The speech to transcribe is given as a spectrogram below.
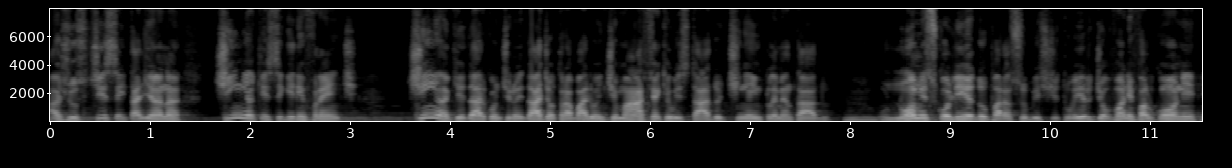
a justiça italiana tinha que seguir em frente. Tinha que dar continuidade ao trabalho antimáfia que o Estado tinha implementado. O nome escolhido para substituir Giovanni Falcone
